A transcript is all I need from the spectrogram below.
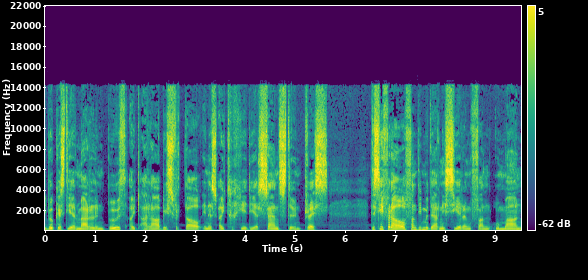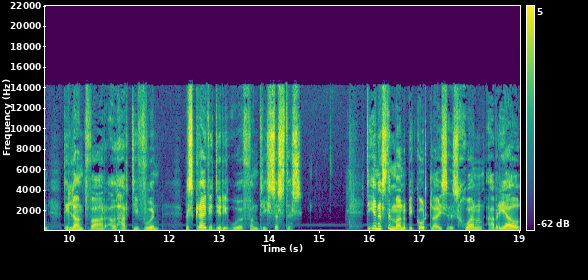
Die boek is deur Marilyn Booth uit Arabies vertaal en is uitgegee deur Sandstone Press. Dis die verhaal van die modernisering van Oman, die land waar Al-Harti woon, beskryf deur die oë van drie susters. Die enigste man op die kortlys is Juan Abriel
